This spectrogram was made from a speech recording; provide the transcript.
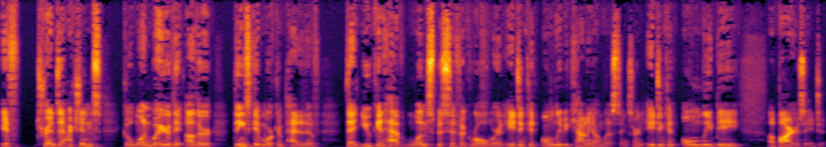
if transactions go one way or the other, things get more competitive, that you can have one specific role where an agent can only be counting on listings or an agent can only be a buyer's agent.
